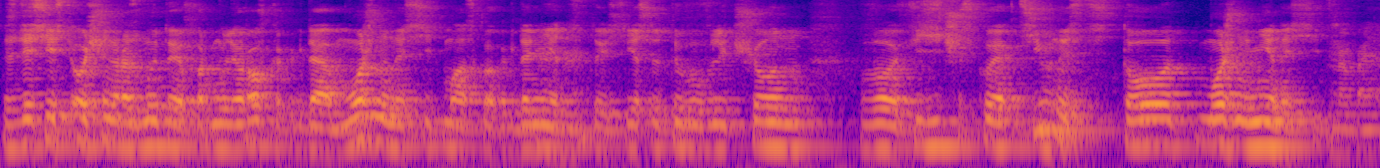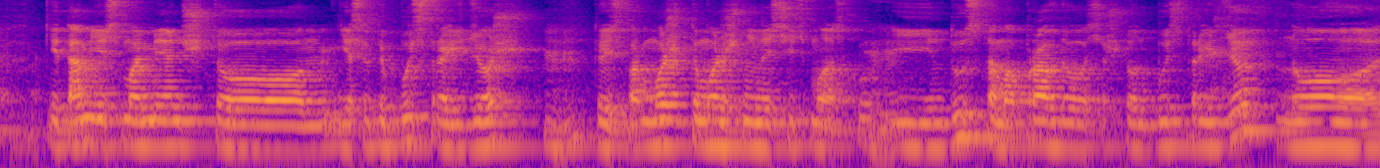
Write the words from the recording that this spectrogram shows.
здесь есть очень размытая формулировка, когда можно носить маску, а когда нет. Мгм. То есть если ты вовлечен в физическую активность, то можно не носить. Ну, понятно. И там есть момент, что если ты быстро идешь, Мгм. то есть, может, ты можешь не носить маску. Мгм. И индус там оправдывался, что он быстро идет, но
